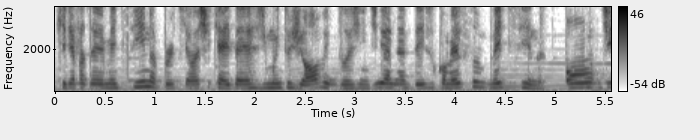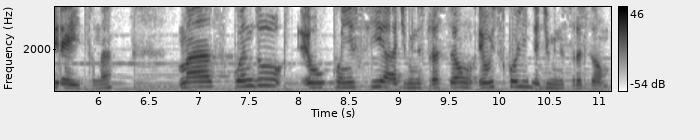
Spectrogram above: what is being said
queria fazer medicina, porque eu acho que a ideia de muitos jovens hoje em dia, né? Desde o começo, medicina ou direito, né? Mas quando eu conheci a administração, eu escolhi a administração.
